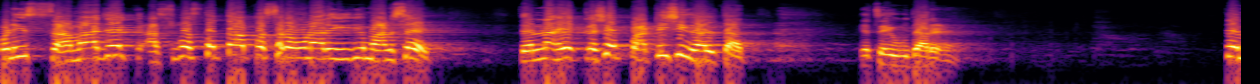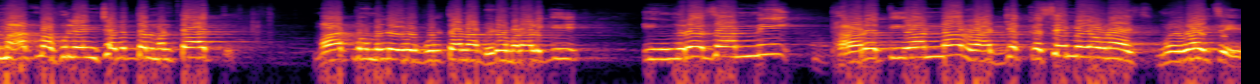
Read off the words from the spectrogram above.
पण ही सामाजिक अस्वस्थता पसरवणारी ही जी माणसं आहेत त्यांना हे कसे पाठीशी घालतात याचं हे उदाहरण ते महात्मा फुले यांच्याबद्दल म्हणतात महात्मा फुले बोलताना भिडे म्हणाले की इंग्रजांनी भारतीयांना राज्य कसे मिळवण्याय मिळवायचे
